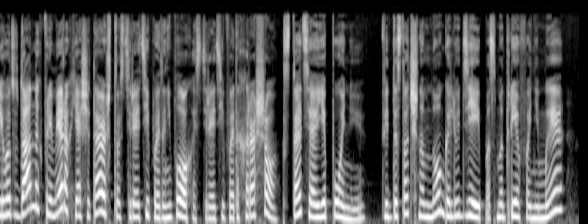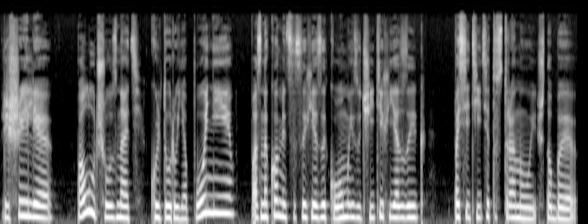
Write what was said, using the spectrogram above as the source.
и вот в данных примерах я считаю, что стереотипы — это неплохо, стереотипы — это хорошо. Кстати, о Японии. Ведь достаточно много людей, посмотрев аниме, решили получше узнать культуру Японии, познакомиться с их языком, изучить их язык, посетить эту страну, чтобы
